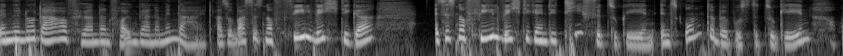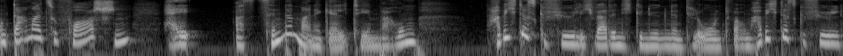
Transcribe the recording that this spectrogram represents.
wenn wir nur darauf hören, dann folgen wir einer Minderheit. Also was ist noch viel wichtiger? Es ist noch viel wichtiger, in die Tiefe zu gehen, ins Unterbewusste zu gehen und da mal zu forschen, hey, was sind denn meine Geldthemen? Warum habe ich das Gefühl, ich werde nicht genügend entlohnt? Warum habe ich das Gefühl,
